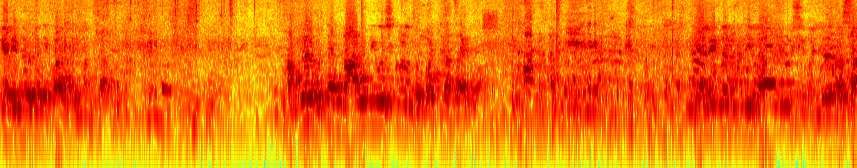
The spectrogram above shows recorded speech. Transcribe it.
कॅलेंडरमध्ये फार म्हणतात आपल्याला फक्त लाल दिवस कळतो मटणाचा आहे. कॅलेंडरमध्ये लाल दिवस आहे म्हणजे रसा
